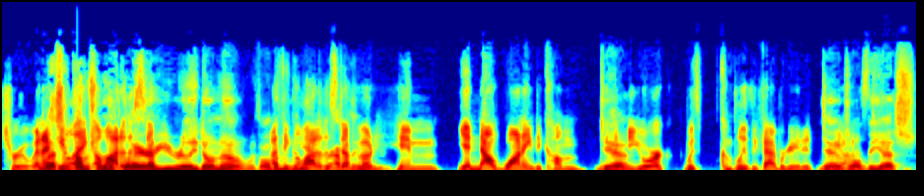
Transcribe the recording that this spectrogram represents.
true and Unless I feel like a lot the of the stuff you really don't know. With all the I think a lot of the stuff about him, yeah, not wanting to come to Yeah. New York was completely fabricated. To yeah, it was all. BS.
